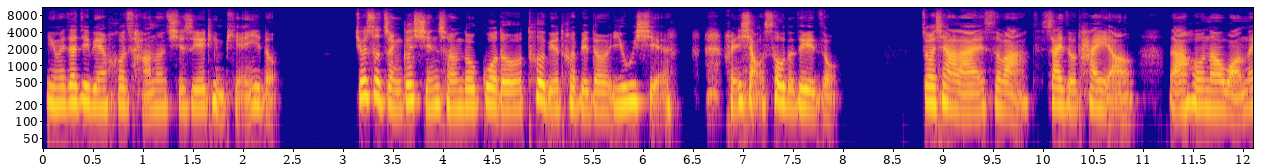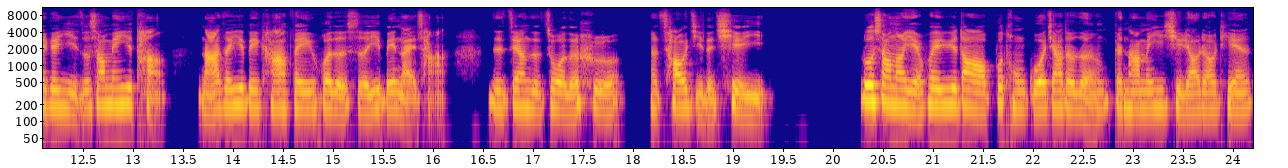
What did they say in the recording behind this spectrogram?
因为在这边喝茶呢，其实也挺便宜的，就是整个行程都过得特别特别的悠闲，很享受的这种。坐下来是吧，晒着太阳，然后呢，往那个椅子上面一躺，拿着一杯咖啡或者是一杯奶茶，就这样子坐着喝，那，超级的惬意。路上呢也会遇到不同国家的人，跟他们一起聊聊天，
